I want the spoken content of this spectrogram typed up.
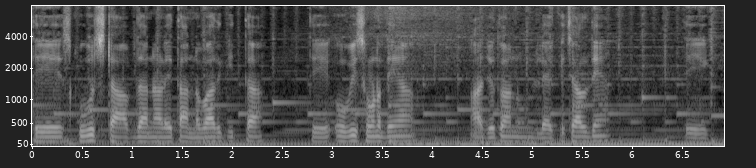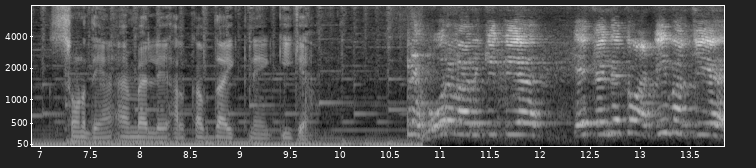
ਤੇ ਸਕੂਲ ਸਟਾਫ ਦਾ ਨਾਲੇ ਧੰਨਵਾਦ ਕੀਤਾ ਤੇ ਉਹ ਵੀ ਸੁਣਦੇ ਹਾਂ। ਅੱਜ ਤੁਹਾਨੂੰ ਲੈ ਕੇ ਚੱਲਦੇ ਹਾਂ ਤੇ ਸੁਣਦੇ ਹਾਂ ਐਮਐਲਏ ਹਲਕਾ ਵਿਧਾਇਕ ਨੇ ਕੀ ਕਿਹਾ। ਨੇ ਹੋਰ ਐਲਾਨ ਕੀਤੀ ਹੈ, ਇਹ ਕਹਿੰਦੇ ਤੁਹਾਡੀ ਮਰਜ਼ੀ ਹੈ।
